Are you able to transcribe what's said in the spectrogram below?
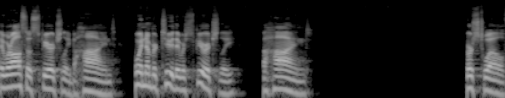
they were also spiritually behind. Point number two, they were spiritually behind. Verse 12.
